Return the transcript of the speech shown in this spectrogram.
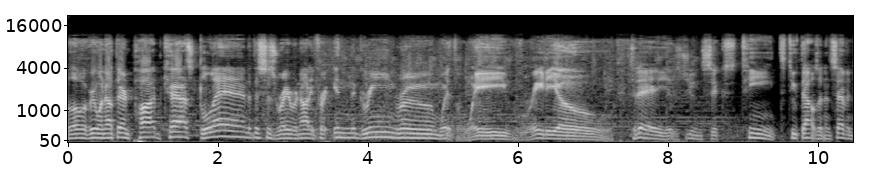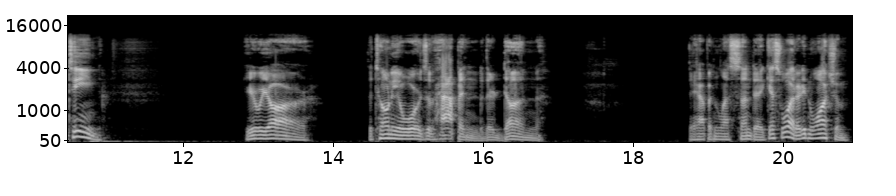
Hello, everyone out there in podcast land. This is Ray Renati for In the Green Room with Wave Radio. Today is June 16th, 2017. Here we are. The Tony Awards have happened. They're done. They happened last Sunday. Guess what? I didn't watch them.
